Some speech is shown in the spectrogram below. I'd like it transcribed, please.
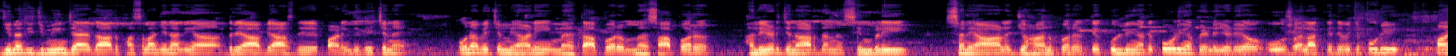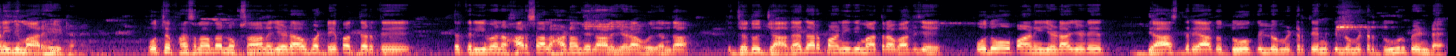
ਜਿਨ੍ਹਾਂ ਦੀ ਜ਼ਮੀਨ ਜਾਇਦਾਦ, ਫਸਲਾਂ ਜਿਨ੍ਹਾਂ ਦੀਆਂ ਦਰਿਆ ਬਿਆਸ ਦੇ ਪਾਣੀ ਦੇ ਵਿੱਚ ਨੇ, ਉਹਨਾਂ ਵਿੱਚ ਮਿਆਣੀ, ਮਹਿਤਾਪੁਰ, ਮਹਿਸਾਪੁਰ, ਹਲੇੜ, ਜਨਾਰਦਨ, ਸਿੰਬਲੀ, ਸਨਿਆਲ, ਜਹਾਨਪੁਰ ਤੇ ਕੁੱਲੀਆਂ ਤੇ ਕੋਲੀਆਂ ਪਿੰਡ ਜਿਹੜੇ ਆ, ਉਸ ਇਲਾਕੇ ਦੇ ਵਿੱਚ ਪੂਰੀ ਪਾਣੀ ਦੀ ਮਾਰ ਹੇਠ ਨੇ। ਉੱਥੇ ਫਸਲਾਂ ਦਾ ਨੁਕਸਾਨ ਜਿਹੜਾ ਉਹ ਵੱਡੇ ਪੱਧਰ ਤੇ ਤਕਰੀਬਨ ਹਰ ਸਾਲ ਹੜ੍ਹਾਂ ਦੇ ਨਾਲ ਜਿਹੜਾ ਹੋ ਜਾਂਦਾ, ਤੇ ਜਦੋਂ ਜ਼ਿਆਦਾਤਰ ਪਾਣੀ ਦੀ ਮਾਤਰਾ ਵੱਧ ਜਾਏ, ਉਦੋਂ ਉਹ ਪਾਣੀ ਜਿਹੜਾ, ਜਿਹੜੇ ਬਿਆਸ ਦਰਿਆ ਤੋਂ 2 ਕਿਲੋਮੀਟਰ 3 ਕਿਲੋਮੀਟਰ ਦੂਰ ਪਿੰਡ ਹੈ,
